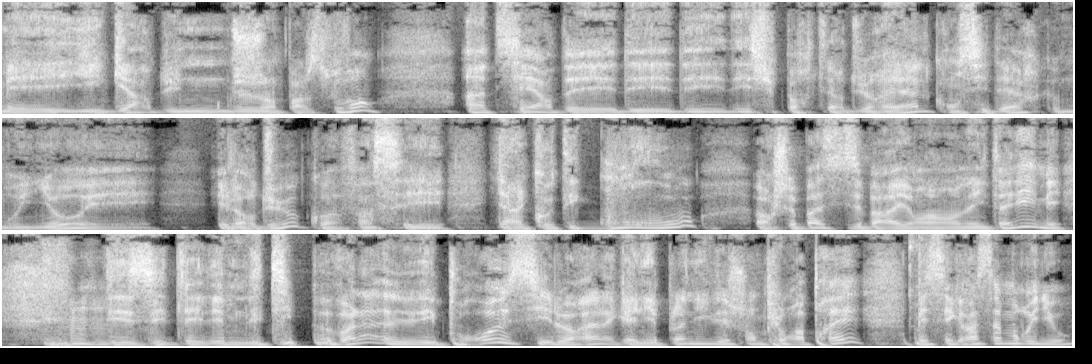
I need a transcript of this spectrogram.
Mais il garde une, j'en parle souvent, un tiers des, des, des, supporters du Real considèrent que Mourinho est, et leur dieu quoi. Enfin c'est il y a un côté gourou. Alors je sais pas si c'est pareil en, en Italie, mais des- c'était les, types voilà. Et pour eux, si le Real a gagné plein de Ligue des Champions après, mais c'est grâce à Mourinho.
